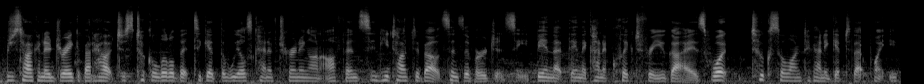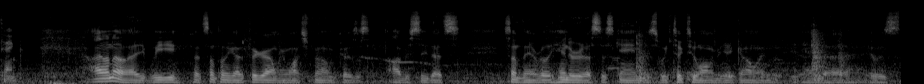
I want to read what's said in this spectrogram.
We're just talking to Drake about how it just took a little bit to get the wheels kind of turning on offense, and he talked about sense of urgency being that thing that kind of clicked for you guys. What took so long to kind of get to that point, you think? I don't know. I, we that's something we got to figure out when we watch film because obviously that's something that really hindered us this game is we took too long to get going and uh, it was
